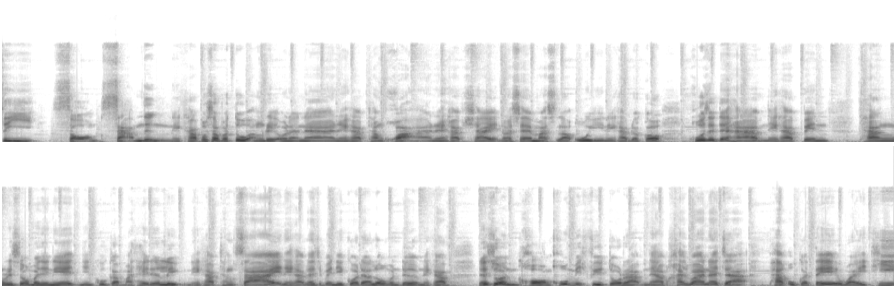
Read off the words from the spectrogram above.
4 2 3 1นะครับผู้สับประตูอังเดรโอนาน่านะครับทางขวานะครับใช้นอสแซมัสลาอุยนะครับแล้วก็คูเซเตอร์ฮาร์ฟนะครับเป็นทางริโซมาเดเนสยิงคู่กับมาไทเดลิกนะครับทางซ้ายนะครับน่าจะเป็นดิโกดาโลเหมือนเดิมนะครับในส่วนของคู่มิดฟิลด์ตัวรับนะครับคาดว่าน่าจะพักอุกาเต้ไว้ที่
